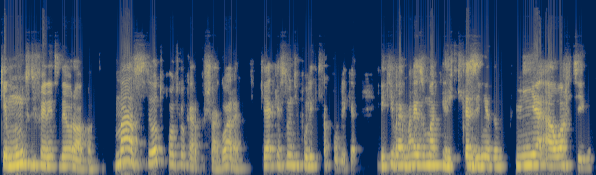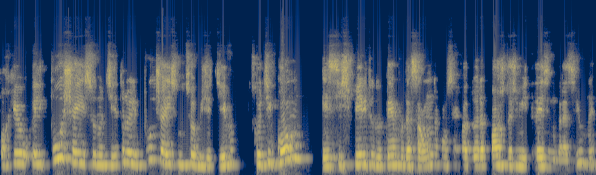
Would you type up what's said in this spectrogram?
que é muito diferente da Europa. Mas outro ponto que eu quero puxar agora, que é a questão de política pública, e que vai mais uma críticazinha minha ao artigo, porque ele puxa isso no título, ele puxa isso no seu objetivo, discutir como esse espírito do tempo dessa onda conservadora pós-2013 no Brasil, né,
